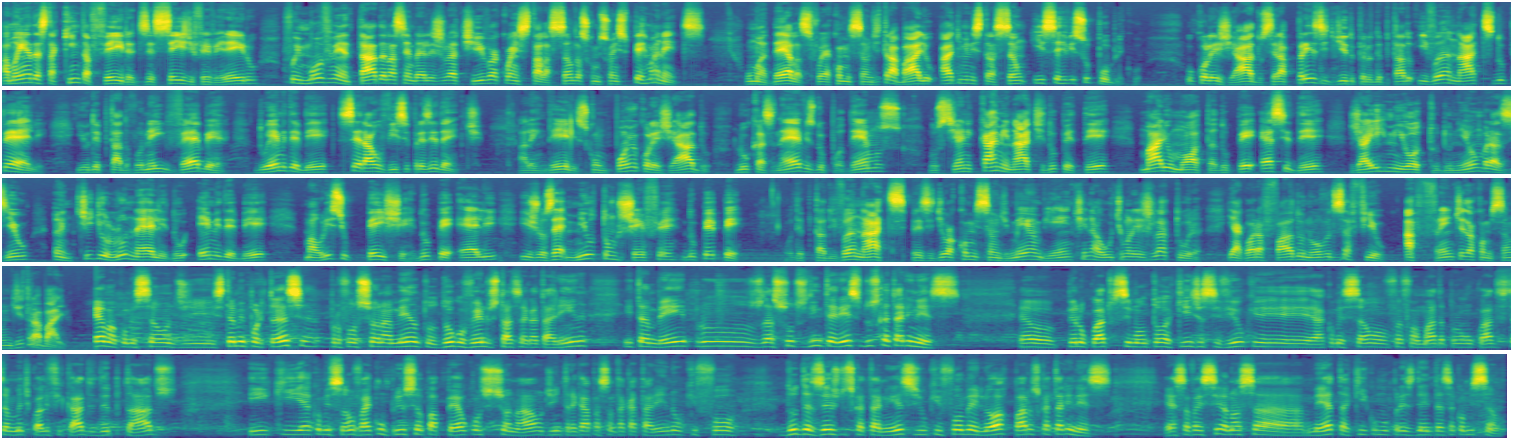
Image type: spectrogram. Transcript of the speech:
A manhã desta quinta-feira, 16 de fevereiro, foi movimentada na Assembleia Legislativa com a instalação das comissões permanentes. Uma delas foi a Comissão de Trabalho, Administração e Serviço Público. O colegiado será presidido pelo deputado Ivan Nats, do PL, e o deputado Vonei Weber, do MDB, será o vice-presidente. Além deles, compõem o colegiado Lucas Neves, do Podemos, Luciane Carminati, do PT, Mário Mota, do PSD, Jair Mioto, do União Brasil, Antídio Lunelli, do MDB, Maurício Peixe, do PL e José Milton Schaefer, do PP. O deputado Ivan Nats presidiu a Comissão de Meio Ambiente na última legislatura e agora fala do novo desafio, à frente da Comissão de Trabalho. É uma comissão de extrema importância para o funcionamento do governo do Estado de Santa Catarina e também para os assuntos de interesse dos catarinenses. É, pelo quadro que se montou aqui, já se viu que a comissão foi formada por um quadro extremamente qualificado de deputados e que a comissão vai cumprir o seu papel constitucional de entregar para Santa Catarina o que for do desejo dos catarinenses e o que for melhor para os catarinenses. Essa vai ser a nossa meta aqui como presidente dessa comissão.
